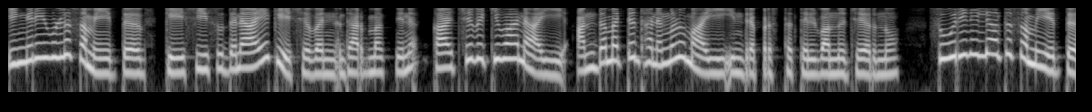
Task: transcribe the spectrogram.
ഇങ്ങനെയുള്ള സമയത്ത് കേശീസുതനായ കേശവൻ ധർമ്മജ്ഞന് കാഴ്ചവെക്കുവാനായി അന്തമറ്റ ധനങ്ങളുമായി ഇന്ദ്രപ്രസ്ഥത്തിൽ വന്നു ചേർന്നു. സൂര്യനില്ലാത്ത സമയത്ത്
